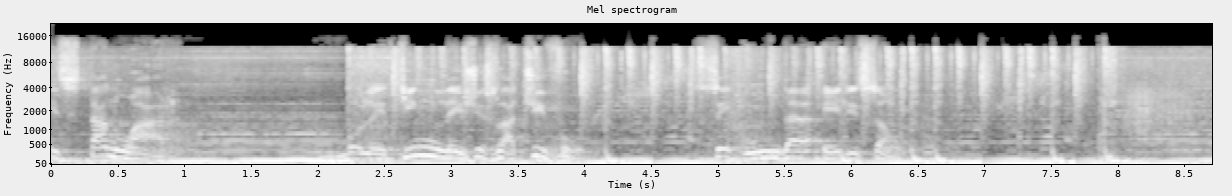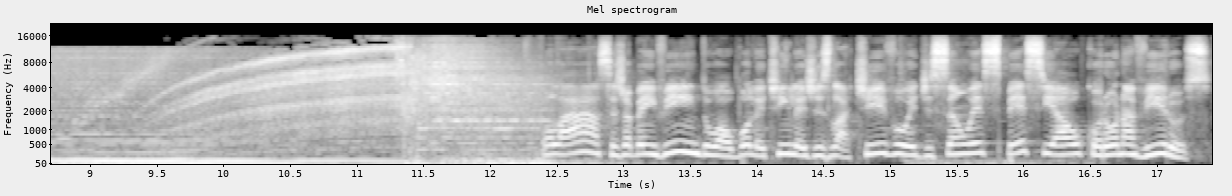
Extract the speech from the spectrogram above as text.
Está no ar. Boletim Legislativo. Segunda edição. Olá, seja bem-vindo ao Boletim Legislativo, edição especial Coronavírus.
